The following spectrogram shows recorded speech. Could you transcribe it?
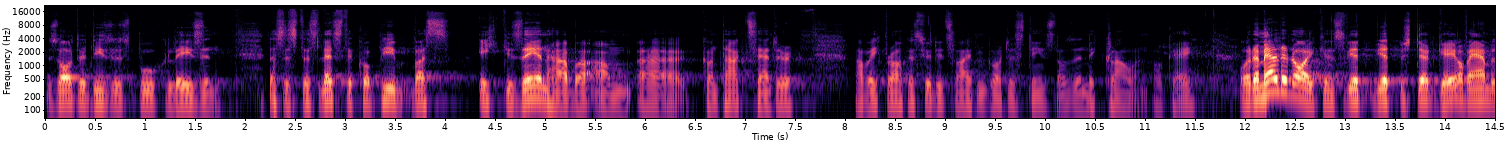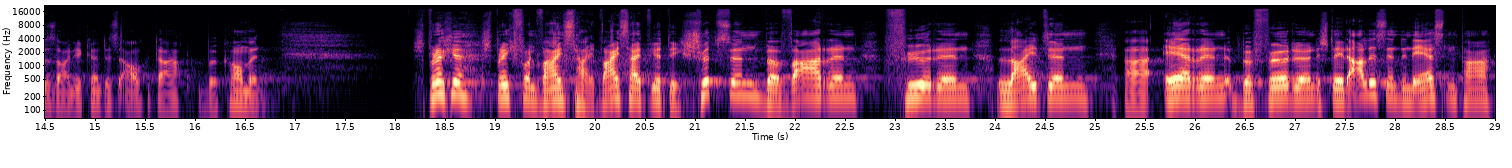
sollte dieses Buch lesen. Das ist das letzte Kopie, was ich gesehen habe am äh, Kontaktcenter, aber ich brauche es für den zweiten Gottesdienst, also nicht klauen, okay? Oder meldet euch, es wird, wird bestellt, geh auf Amazon, ihr könnt es auch da bekommen. Sprüche spricht von Weisheit. Weisheit wird dich schützen, bewahren, führen, leiten, äh, ehren, befördern. Es steht alles in den ersten paar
